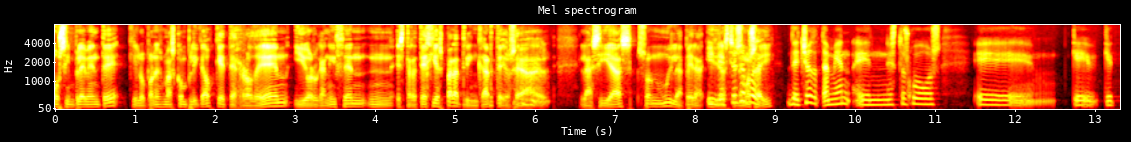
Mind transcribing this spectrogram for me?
o simplemente que lo pones más complicado, que te rodeen y organicen mm, estrategias para trincarte. O sea, las IAs son muy la pera y, de las hecho, tenemos puede- ahí. de hecho, también en estos juegos eh, que, que,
